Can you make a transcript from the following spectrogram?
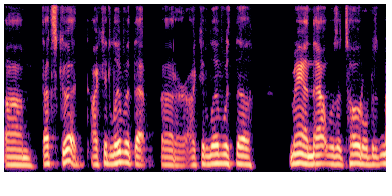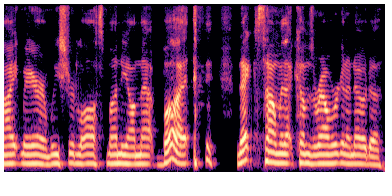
um, that's good. I could live with that better. I could live with the man, that was a total nightmare and we sure lost money on that. But next time when that comes around, we're going to know to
